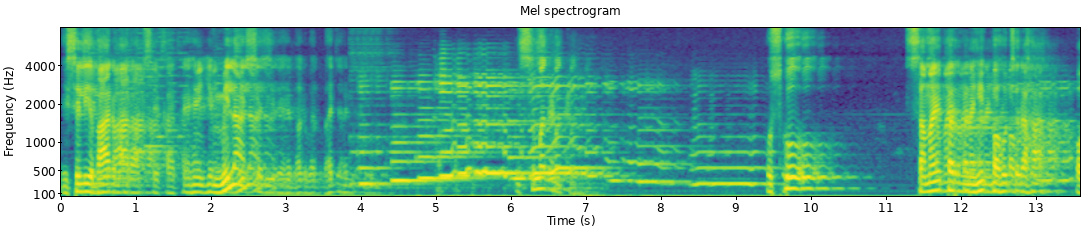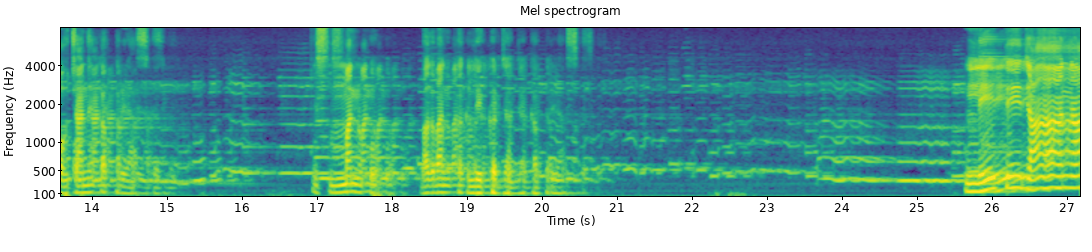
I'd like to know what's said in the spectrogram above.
इसलिए बार बार आपसे कहते हैं, ये मिला शरीर है भगवत भजन। उसको समय पर नहीं पहुँच रहा पहुँचाने का प्रयास करिए। इस मन को भगवान तक लेकर जाने का प्रयास करिए। लेते जाना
